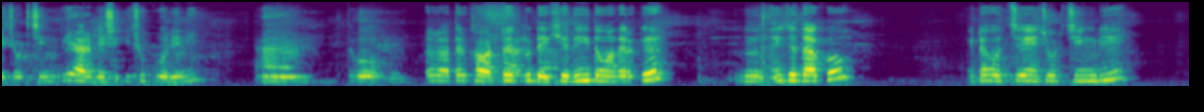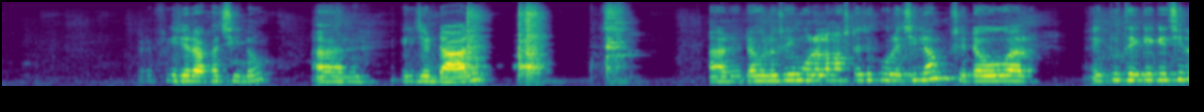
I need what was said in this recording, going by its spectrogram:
এঁচড় চিংড়ি, আর বেশি কিছু করিনি। তো রাতের খাবারটা একটু দেখিয়ে দিই তোমাদেরকে। এই যে দেখো, এটা হচ্ছে এঁচড় চিংড়ি। এটা ফ্রিজে রাখা ছিল। আর এই যে ডাল। আর এটা হলো সেই মোরালা মাছটা যে করেছিলাম, সেটাও আর একটু থেকে গেছিল,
